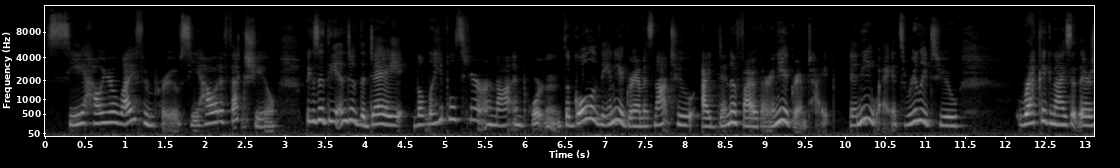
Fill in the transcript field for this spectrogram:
see how your life improves, see how it affects you. Because at the end of the day, the labels here are not important. The goal of the Enneagram is not to identify with our Enneagram type anyway, it's really to recognize that there's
